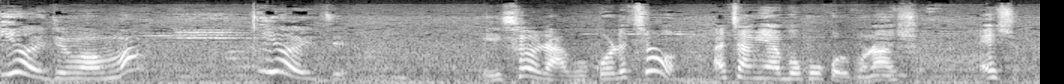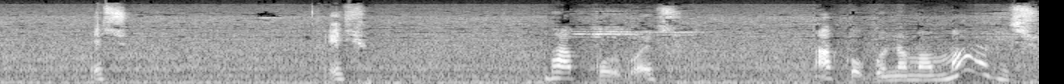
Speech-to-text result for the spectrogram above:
কি হয়েছে মাম্মা কি হয়েছে? এসো রাগু করেছ? আচ্ছা আমি আর বকু করব না, এসো এসো এসো এসো, ভাব করব, এসো। আর করব না মাম্মা এসো।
